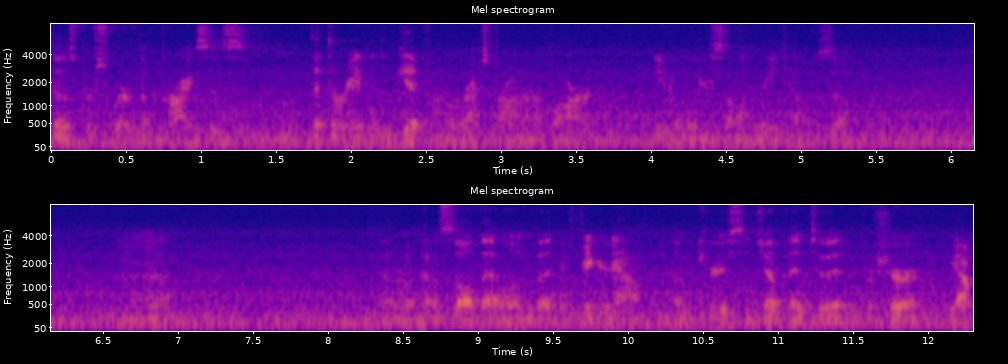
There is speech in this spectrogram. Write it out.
those per square foot prices. That they're able to get from a restaurant or a bar. You know, when you're selling retail, so I don't know. I don't know how to solve that one, but They're figured out. I'm curious to jump into it for sure. Yeah.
